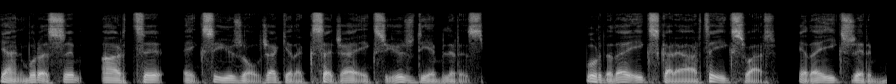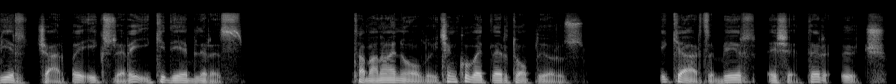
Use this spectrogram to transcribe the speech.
Yani burası artı eksi 100 olacak ya da kısaca eksi 100 diyebiliriz. Burada da x kare artı x var. Ya da x üzeri 1 çarpı x üzeri 2 diyebiliriz. Taban aynı olduğu için kuvvetleri topluyoruz. 2 artı 1 eşittir 3.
